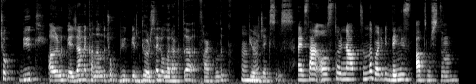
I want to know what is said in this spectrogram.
çok büyük ağırlık vereceğim ve kanalımda çok büyük bir görsel olarak da farklılık Hı-hı. göreceksiniz. Yani sen o story'ni attığında böyle bir deniz atmıştın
